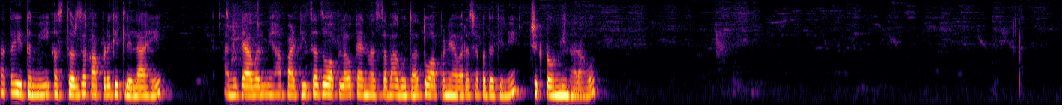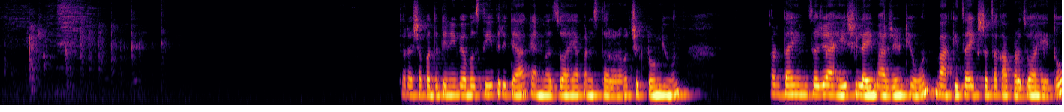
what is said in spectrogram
आता इथं मी अस्तरचा कापड घेतलेला आहे आणि त्यावर मी हा पाठीचा जो आपला कॅनव्हासचा भाग होता तो आपण यावर अशा पद्धतीने चिकटवून घेणार आहोत. तर अशा पद्धतीने व्यवस्थितरित्या कॅनव्हास जो आहे आपण स्तरावर चिकटवून घेऊन अर्धा इंच जे आहे शिलाई मार्जिन ठेवून बाकीचा एक्स्ट्राचा कापड जो आहे तो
